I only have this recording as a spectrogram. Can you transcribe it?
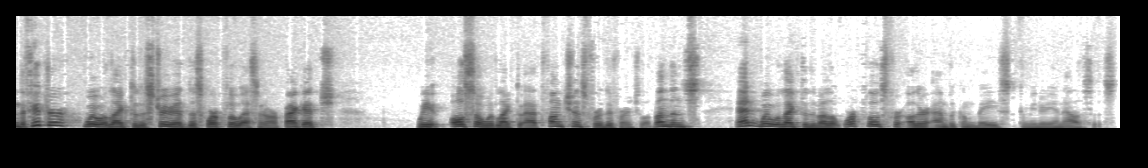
In the future, we would like to distribute this workflow as an R package. We also would like to add functions for differential abundance and we would like to develop workflows for other amplicon-based community analysis,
